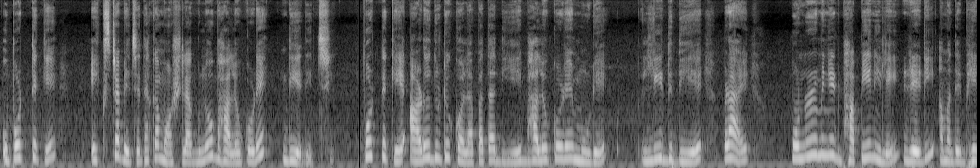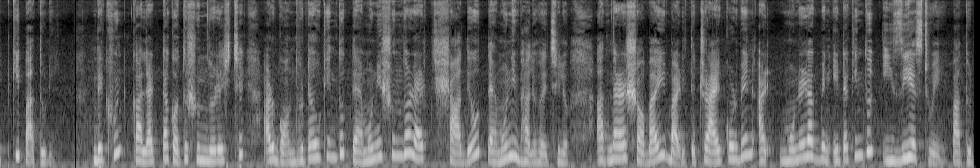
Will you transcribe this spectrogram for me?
উপর থেকে এক্সট্রা বেঁচে থাকা মশলাগুলো ভালো করে দিয়ে দিচ্ছি। উপর থেকে আরও দুটো কলাপাতা দিয়ে ভালো করে মুড়ে লিড দিয়ে প্রায় পনেরো মিনিট ভাপিয়ে নিলেই রেডি আমাদের ভেটকি পাতুরি। দেখুন, কালারটা কত সুন্দর এসছে আর গন্ধটাও কিন্তু তেমনই সুন্দর আর স্বাদেও তেমনই ভালো হয়েছিল। আপনারা সবাই বাড়িতে ট্রাই করবেন আর মনে রাখবেন এটা কিন্তু ইজিয়েস্ট ওয়ে পাতুরি।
